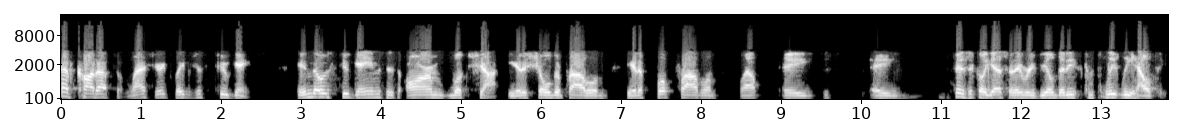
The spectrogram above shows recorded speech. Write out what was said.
have caught up to him. Last year, he played just two games. In those two games, his arm looked shot. He had a shoulder problem. He had a foot problem. Well, a a physical yesterday revealed that he's completely healthy.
